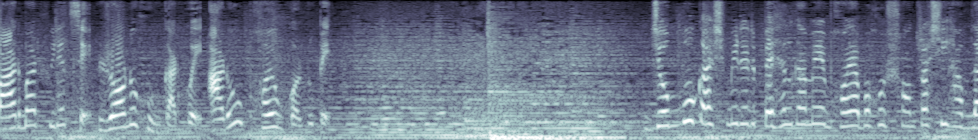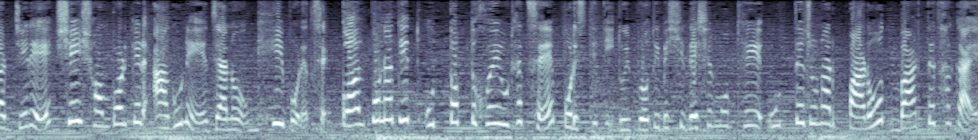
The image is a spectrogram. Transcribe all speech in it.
বারবার ফিরেছে রণহুঙ্কার হয়ে, আরও ভয়ঙ্কর রূপে। জম্মু কাশ্মীরের পেহেলগামে ভয়াবহ সন্ত্রাসী হামলার জেরে সেই সম্পর্কের আগুনে যেন ঘি পড়েছে। কল্পনাতীত উত্তপ্ত হয়ে উঠেছে পরিস্থিতি। দুই প্রতিবেশী দেশের মধ্যে উত্তেজনার পারদ বাড়তে থাকায়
